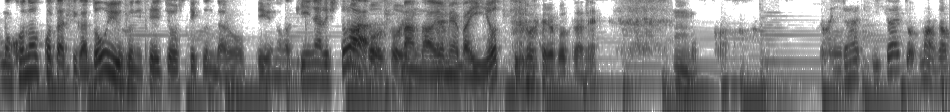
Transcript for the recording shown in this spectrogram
う。もうこの子たちがどういうふうに成長していくんだろうっていうのが気になる人は漫画を読めばいいよっていう。そういうことだね。うん意外と、まあ、だ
